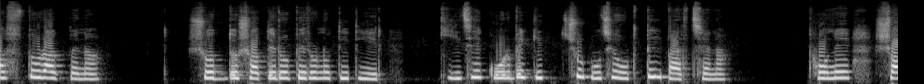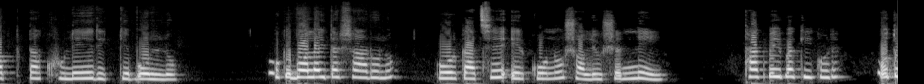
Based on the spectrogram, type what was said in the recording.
আস্ত রাখবে না। সদ্য সতেরো পেরোনো তিতির কি যে করবে কিচ্ছু বুঝে উঠতেই পারছে না। ফোনে সবটা খুলে রিককে বলল, ওকে বলাই তার সার হলো ওর কাছে এর কোনো সলিউশন নেই। থাকবেই বা কি করে? ও তো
